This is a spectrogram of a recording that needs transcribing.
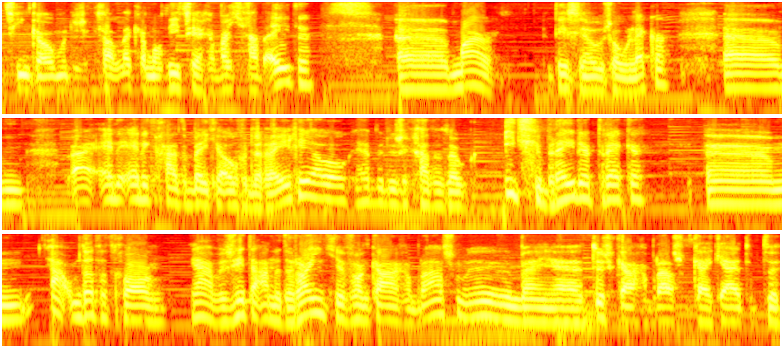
zien komen. Dus ik ga lekker nog niet zeggen wat je gaat eten. Uh, maar het is zo, zo lekker. Um, en, en ik ga het een beetje over de regio ook hebben. Dus ik ga het ook ietsje breder trekken. Um, ja, omdat het gewoon... Ja, we zitten aan het randje van Kagenbraasum. Bij, uh, tussen Kagenbraasum kijk je uit op de,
